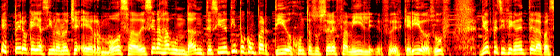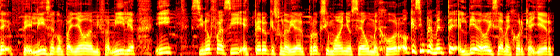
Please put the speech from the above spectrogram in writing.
espero que haya sido una noche hermosa, de cenas abundantes y de tiempo compartido junto a sus seres queridos. Uf, yo específicamente la pasé feliz acompañado de mi familia y si no fue así, espero que su Navidad del próximo año sea aún mejor o que simplemente el día de hoy sea mejor que ayer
